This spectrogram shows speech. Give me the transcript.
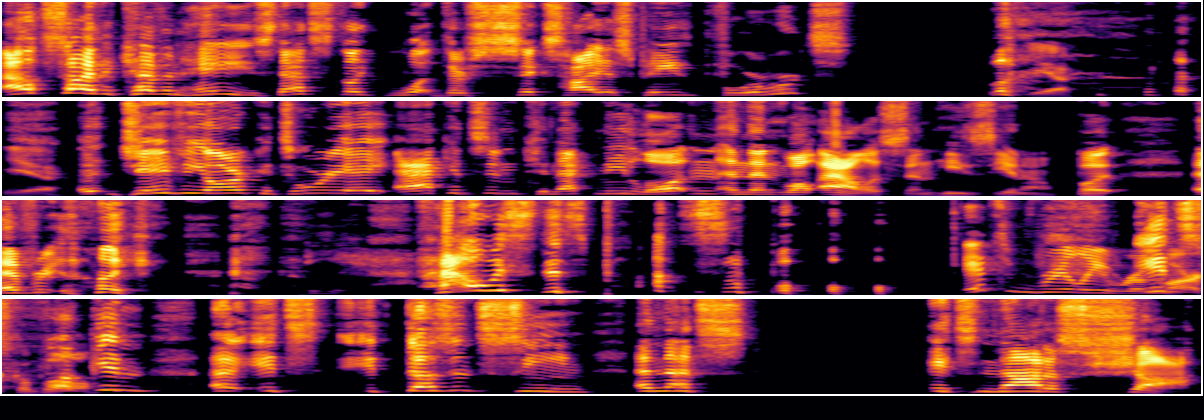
outside of Kevin Hayes, that's like what their six highest paid forwards. Yeah. Yeah. Uh, JVR, Couturier, Atkinson, Konecny, Laughton, and then well Allison. He's you know, but every like, how is this possible? It's really remarkable. It's fucking. Uh, it's it doesn't seem, and that's. It's not a shock.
